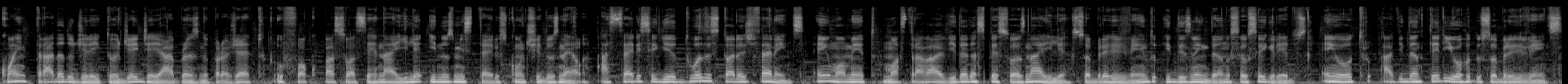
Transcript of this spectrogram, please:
com a entrada do diretor J.J. Abrams no projeto, o foco passou a ser na ilha e nos mistérios contidos nela. A série seguia duas histórias diferentes. Em um momento, mostrava a vida das pessoas na ilha, sobrevivendo e desvendando seus segredos. Em outro, a vida anterior dos sobreviventes,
